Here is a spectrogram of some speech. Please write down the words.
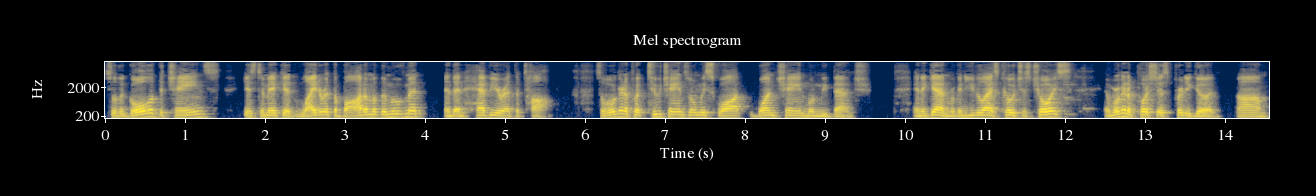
So the goal of the chains is to make it lighter at the bottom of the movement and then heavier at the top. So we're going to put two chains when we squat, one chain when we bench. And again, we're going to utilize coach's choice and we're going to push this pretty good. Um,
